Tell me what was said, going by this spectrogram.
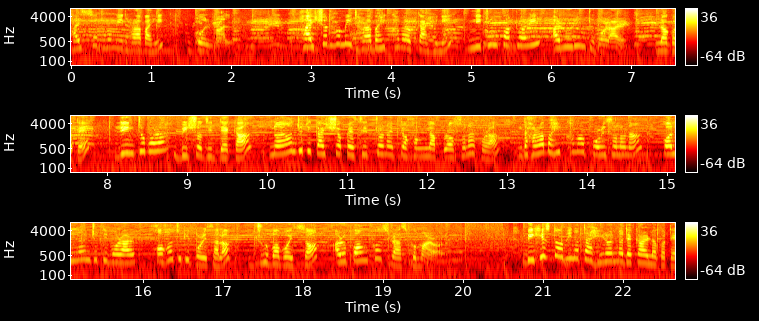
হাস্যধৰ্মী ধাৰাবাহিক গোলমাল। হাস্যধৰ্মী ধাৰাবাহিকখনৰ কাহিনী নিতুল পাটোৱাৰী আৰু ৰিণ্টু বৰাৰ। লগতে ৰিণ্টু বৰা বিশ্বজিৎ ডেকা নয়নজ্যোতি কাশ্যপে চিত্ৰনাট্য সংলাপ ৰচনা কৰা ধাৰাবাহিকখনৰ পৰিচালনা কল্যাণজ্যোতি বৰাৰ সহযোগী পৰিচালক ধ্ৰুৱ বৈশ্য আৰু পংকজ ৰাজকুমাৰৰ। বিশিষ্ট অভিনেতা হিৰণ্য ডেকাৰ লগতে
